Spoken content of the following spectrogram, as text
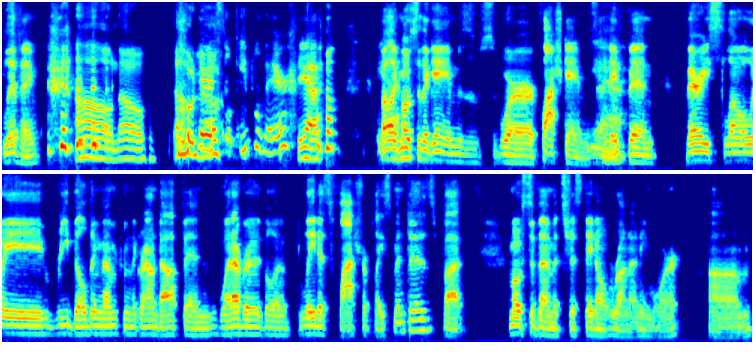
living. Oh no. Oh no. There are still people there. Yeah. So, But like most of the games were flash games and they've been very slowly rebuilding them from the ground up and whatever the latest flash replacement is, but most of them it's just they don't run anymore. Um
